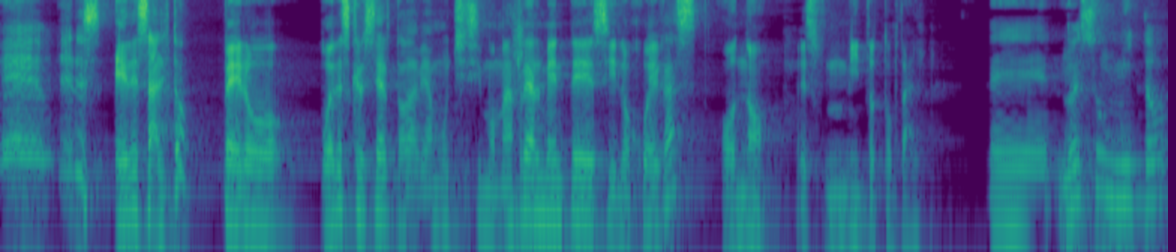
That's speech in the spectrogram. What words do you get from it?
Eh, eres, eres alto, pero puedes crecer todavía muchísimo más realmente si lo juegas o no. Es un mito total. Eh, no es un mito,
